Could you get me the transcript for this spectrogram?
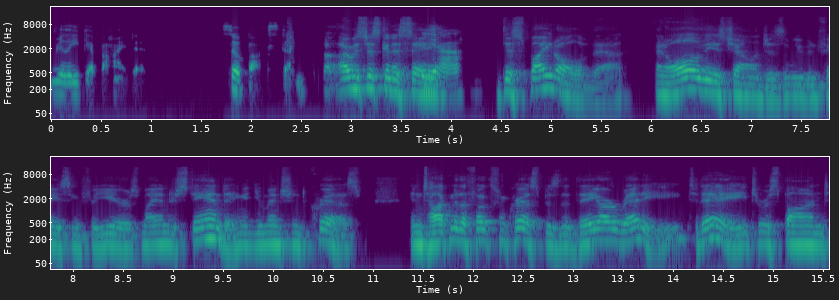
really get behind it. Soapbox done. I was just going to say, Yeah. despite all of that and all of these challenges that we've been facing for years, my understanding, and you mentioned CRISP, in talking to the folks from CRISP, is that they are ready today to respond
